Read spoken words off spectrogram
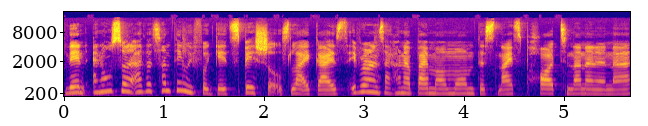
then and also uh, other something we forget specials. Like guys, everyone's like, I'm gonna buy my mom this nice pot, na na na na.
